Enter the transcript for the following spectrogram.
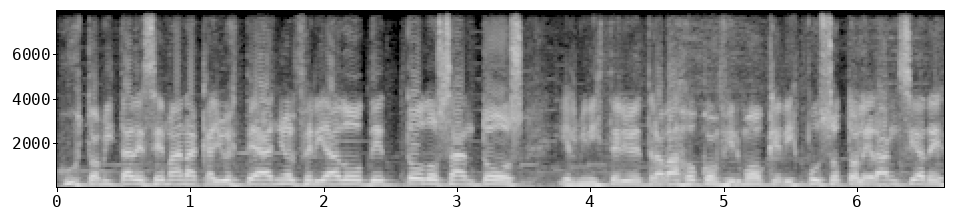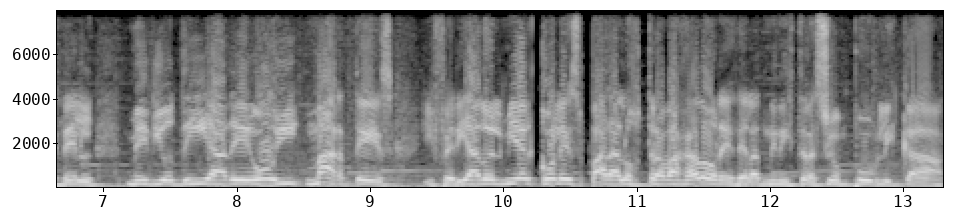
Justo a mitad de semana cayó este año el feriado de Todos Santos y el Ministerio de Trabajo confirmó que dispuso tolerancia desde el mediodía de hoy, martes, y feriado el miércoles para los trabajadores de la administración pública.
